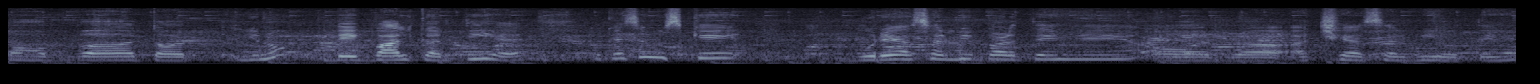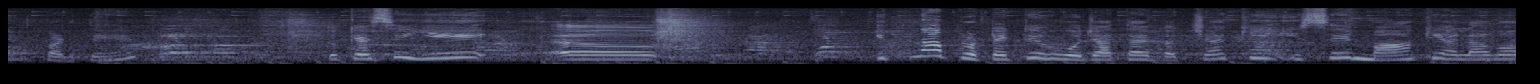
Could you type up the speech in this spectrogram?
मोहब्बत और यू नो देखभाल करती है तो कैसे उसके बुरे असर भी पड़ते हैं और अच्छे असर भी होते हैं पड़ते हैं। तो कैसे ये आ, इतना प्रोटेक्टिव हो जाता है बच्चा कि इसे माँ के अलावा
